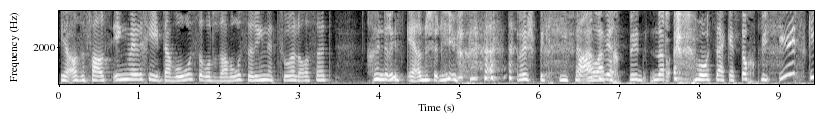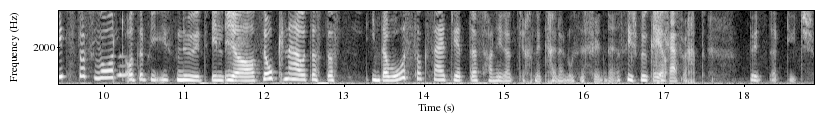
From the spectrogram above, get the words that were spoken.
Ja, also falls irgendwelche Davoser oder Davoserinnen zulassen, könnt ihr uns gerne schreiben. Respektive Falls auch einfach Bündner, die sagen, doch, bei uns gibt es das Wort oder bei uns nicht. Weil Ja. so genau, dass das in Davos so gesagt wird, das habe ich natürlich nicht können herausfinden. Es ist wirklich Ja. einfach Bündnerdeutsch.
